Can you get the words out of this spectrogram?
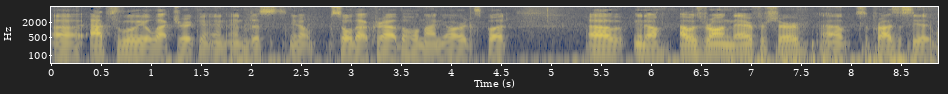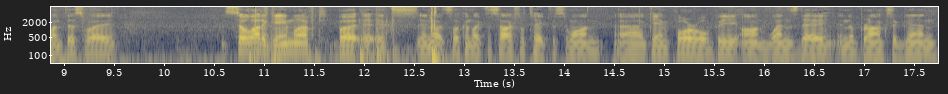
Uh, absolutely electric and, and just you know sold out crowd the whole nine yards. But uh, you know, I was wrong there for sure. Uh, surprised to see it went this way. Still a lot of game left, but it, it's you know it's looking like the Sox will take this one. Uh, game four will be on Wednesday in the Bronx again,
